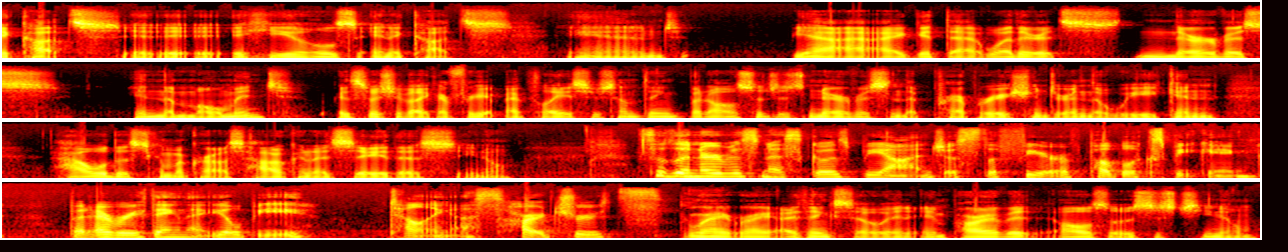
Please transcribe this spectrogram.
it cuts, it, it, it heals, and it cuts. And yeah, I, I, get that. Whether it's nervous in the moment, especially if like I forget my place or something, but also just nervous in the preparation during the week and how will this come across? How can I say this? You know. So the nervousness goes beyond just the fear of public speaking, but everything that you'll be telling us, hard truths. Right, right. I think so. And and part of it also is just you know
